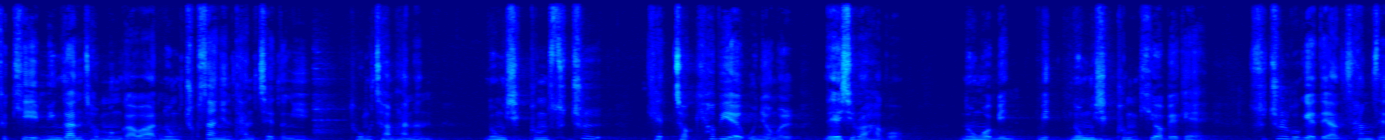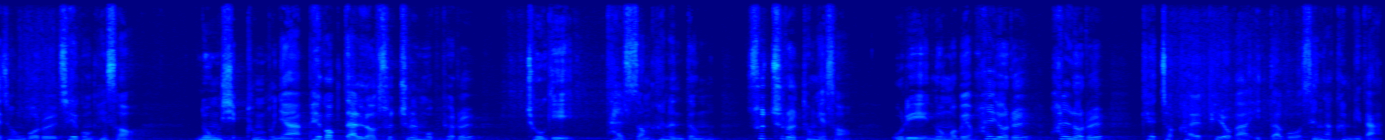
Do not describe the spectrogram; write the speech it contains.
특히 민간 전문가와 농축산인 단체 등이 동참하는 농식품 수출 개척 협의회 운영을 내실화하고 농업인 및 농식품 기업에게 수출국에 대한 상세 정보를 제공해서 농식품 분야 100억 달러 수출 목표를 조기 달성하는 등 수출을 통해서 우리 농업의 활로를 활로를 개척할 필요가 있다고 생각합니다.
